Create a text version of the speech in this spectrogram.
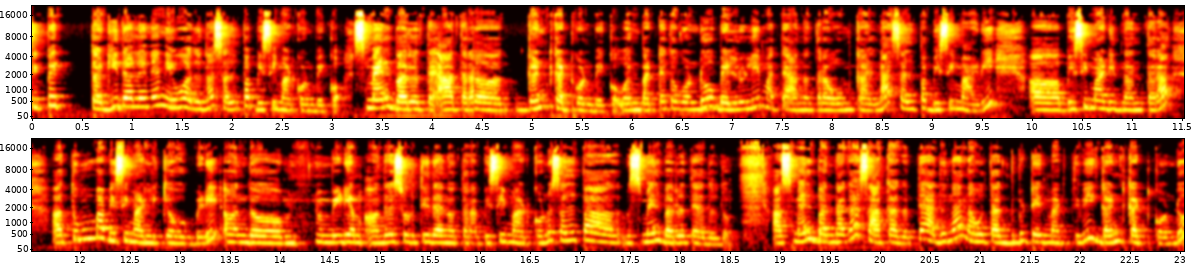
ಸಿಪ್ಪೆ ತೆಗಿದಲೇನೆ ನೀವು ಅದನ್ನ ಸ್ವಲ್ಪ ಬಿಸಿ ಮಾಡ್ಕೊಳ್ಬೇಕು ಸ್ಮೆಲ್ ಬರುತ್ತೆ, ಆ ತರ ಗಂಟ್ ಕಟ್ಕೊಳ್ಬೇಕು ಒಂದ್ ಬಟ್ಟೆ ತಗೊಂಡು ಬೆಳ್ಳುಳ್ಳಿ ಮತ್ತೆ ಆನಂತರ ಓಂಕಾಳನ್ನ ಸ್ವಲ್ಪ ಬಿಸಿ ಮಾಡಿ ಬಿಸಿ ಮಾಡಿದ ನಂತರ ತುಂಬಾ ಬಿಸಿ ಮಾಡ್ಲಿಕ್ಕೆ ಹೋಗ್ಬೇಡಿ. ಒಂದು ಮೀಡಿಯಂ ಅಂದ್ರೆ ಸುಡ್ತಿದೆ ಅನ್ನೋ ತರ ಬಿಸಿ ಮಾಡ್ಕೊಂಡು ಸ್ವಲ್ಪ ಸ್ಮೆಲ್ ಬರುತ್ತೆ ಅದ್ರದ್ದು. ಆ ಸ್ಮೆಲ್ ಬಂದಾಗ ಸಾಕಾಗುತ್ತೆ. ಅದನ್ನ ನಾವು ತೆಗೆದ್ಬಿಟ್ಟು ಏನ್ ಮಾಡ್ತೀವಿ? ಗಂಟ್ ಕಟ್ಕೊಂಡು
